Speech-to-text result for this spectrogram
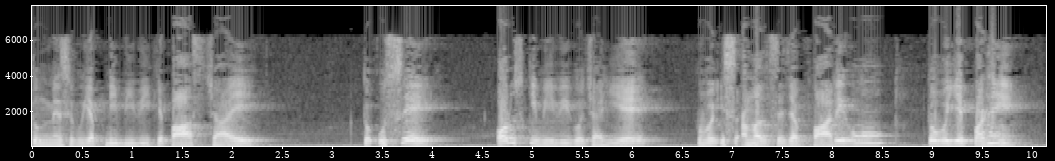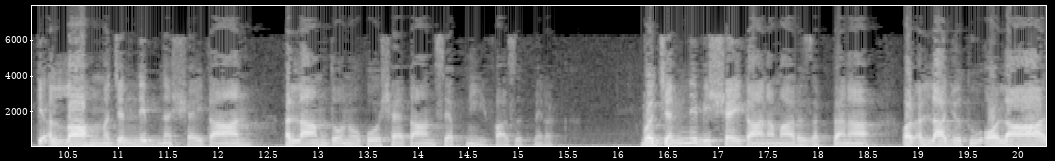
تم میں سے کوئی اپنی بیوی کے پاس جائے تو اسے اور اس کی بیوی کو چاہیے کہ وہ اس عمل سے جب فارغ ہوں تو وہ یہ پڑھیں کہ اللہ مجنب نہ شیطان اللہ ہم دونوں کو شیطان سے اپنی حفاظت میں رکھ۔ وہ جنب شیطان ہمارا زکتانہ اور اللہ جو تو اولاد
